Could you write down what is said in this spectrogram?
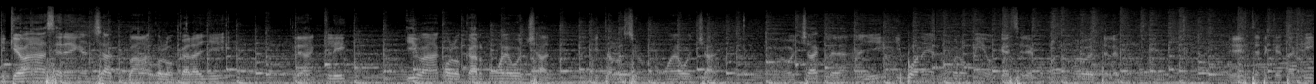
¿Y qué van a hacer en el chat? Van a colocar allí, le dan clic y van a colocar nuevo chat. Aquí está la opción nuevo chat. Nuevo chat, le dan allí y ponen el número mío, que sería como el número de teléfono Este que está aquí.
